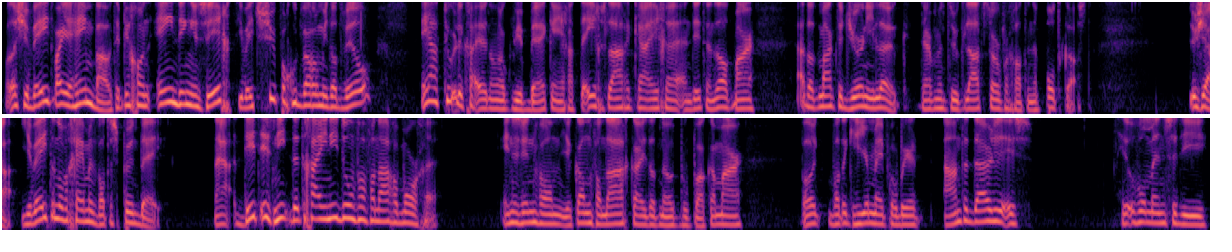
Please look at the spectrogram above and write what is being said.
Want als je weet waar je heen bouwt, heb je gewoon één ding in zicht. Je weet supergoed waarom je dat wil. En ja, tuurlijk ga je dan ook weer back en je gaat tegenslagen krijgen en dit en dat. Maar ja, dat maakt de journey leuk. Daar hebben we natuurlijk laatst over gehad in de podcast. Dus ja, je weet dan op een gegeven moment wat is punt B. Nou ja, dit, is niet, dit ga je niet doen van vandaag op morgen. In de zin van, je kan vandaag kan je dat notebook pakken. Maar wat ik, wat ik hiermee probeer aan te duiden is... Heel veel mensen die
